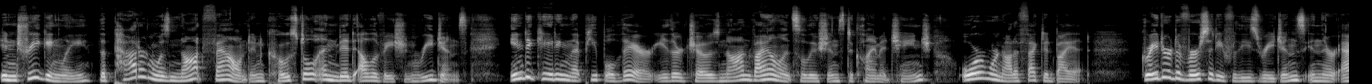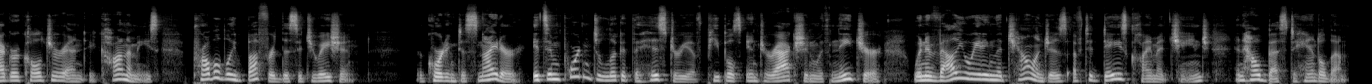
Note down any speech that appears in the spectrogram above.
Intriguingly, the pattern was not found in coastal and mid elevation regions, indicating that people there either chose non-violent solutions to climate change or were not affected by it. Greater diversity for these regions in their agriculture and economies probably buffered the situation. According to Snyder, it's important to look at the history of people's interaction with nature when evaluating the challenges of today's climate change and how best to handle them.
